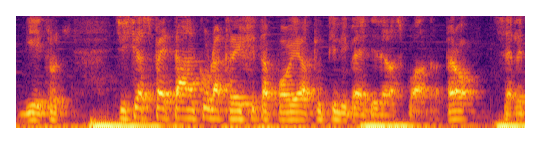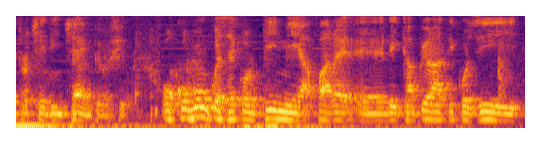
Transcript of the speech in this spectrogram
dietro ci si aspetta anche una crescita poi a tutti i livelli della squadra, però se retrocedi in Championship o comunque se continui a fare eh, dei campionati così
